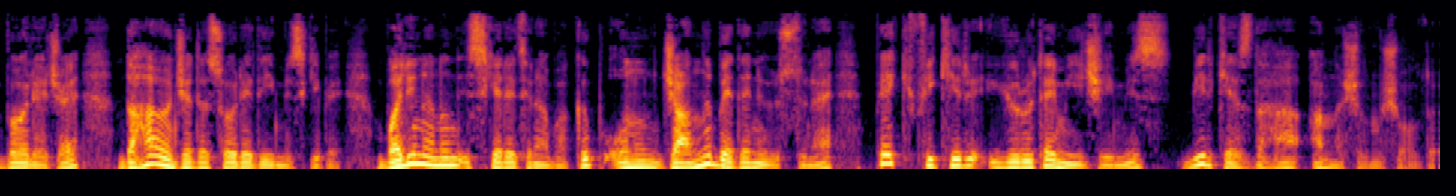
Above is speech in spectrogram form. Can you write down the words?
Böylece daha önce de söylediğimiz gibi balinanın iskeletine bakıp onun canlı bedeni üstüne pek fikir yürütemeyeceğimiz bir kez daha anlaşılmış oldu.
